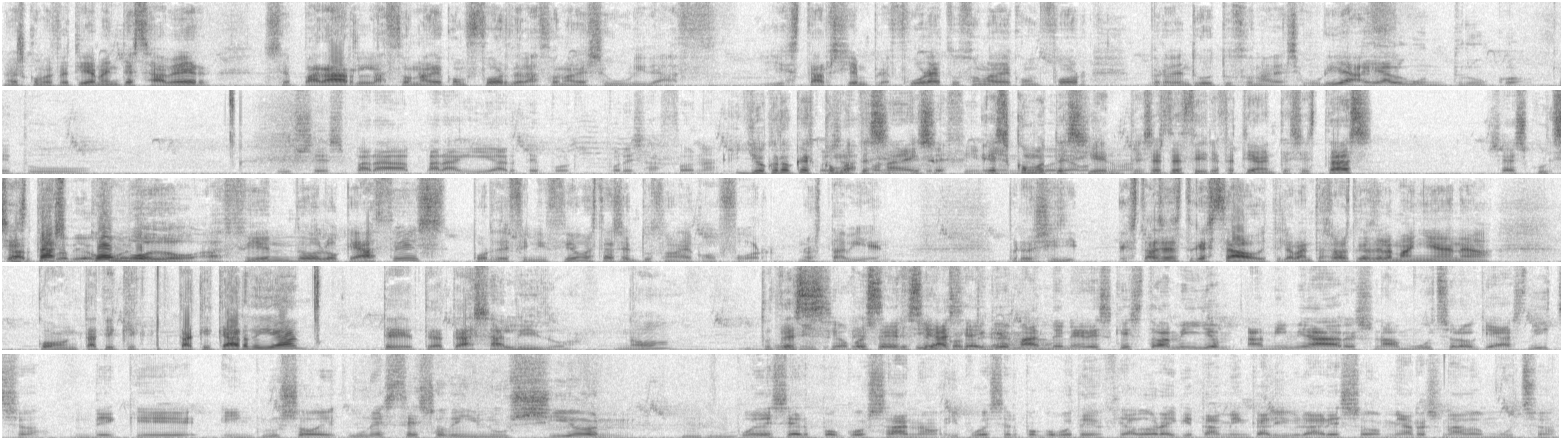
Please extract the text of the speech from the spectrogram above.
¿no? Es como efectivamente saber separar la zona de confort de la zona de seguridad y estar siempre fuera de tu zona de confort, pero dentro de tu zona de seguridad. ¿Hay algún truco que tú uses para, para guiarte por, por esa zona? Yo creo que es como, te, es, es como te sientes. Es decir, efectivamente, si estás, O sea, si estás cómodo cuerpo. haciendo lo que haces, por definición estás en tu zona de confort. No está bien. Pero si estás estresado y te levantas a las 3 de la mañana con taqui- taquicardia, te, te, te ha salido, ¿no? Entonces, Buenísimo, pues es- te es decía si hay que encontrar, ¿no? mantener. Es que esto a mí, yo- a mí me ha resonado mucho lo que has dicho, de que incluso un exceso de ilusión Ujú. puede ser poco sano y puede ser poco potenciador. Hay que también calibrar eso, me ha resonado mucho.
